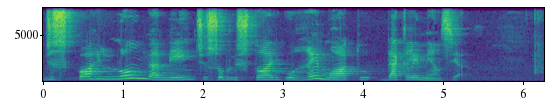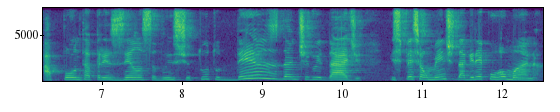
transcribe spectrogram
discorre longamente sobre o histórico remoto da clemência. Aponta a presença do Instituto desde a antiguidade especialmente da greco-romana.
